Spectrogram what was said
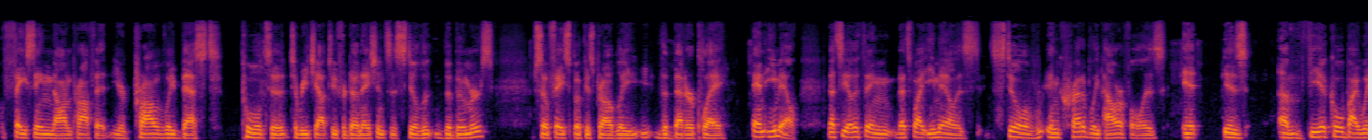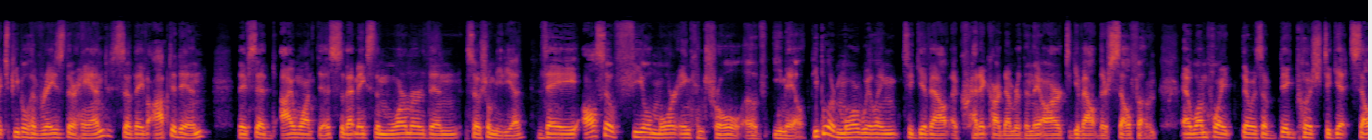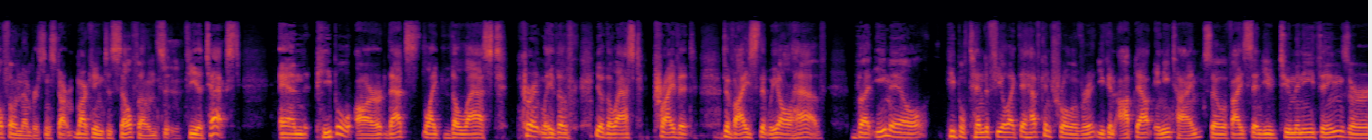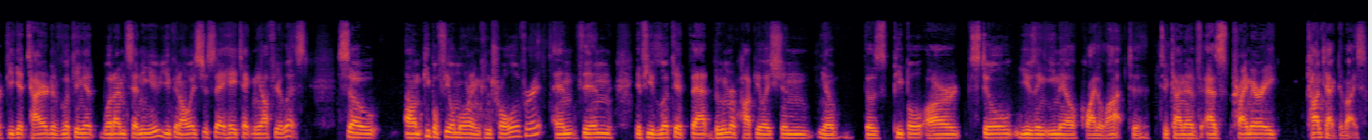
facing nonprofit, you're probably best pool to to reach out to for donations is still the, the boomers. So Facebook is probably the better play. And email. That's the other thing. That's why email is still incredibly powerful is it is a vehicle by which people have raised their hand. So they've opted in. They've said, I want this. So that makes them warmer than social media. They also feel more in control of email. People are more willing to give out a credit card number than they are to give out their cell phone. At one point, there was a big push to get cell phone numbers and start marketing to cell phones mm-hmm. via text and people are that's like the last currently the you know the last private device that we all have but email people tend to feel like they have control over it. You can opt out anytime. So if I send you too many things or if you get tired of looking at what I'm sending you, you can always just say, hey, take me off your list. So um, people feel more in control over it. And then if you look at that boomer population, you know, those people are still using email quite a lot to, to kind of as primary contact device.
